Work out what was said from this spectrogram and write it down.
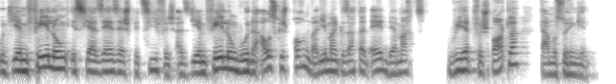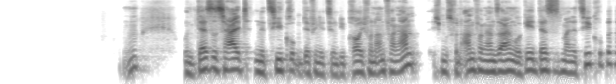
Und die Empfehlung ist ja sehr, sehr spezifisch. Also die Empfehlung wurde ausgesprochen, weil jemand gesagt hat, ey, der macht Rehab für Sportler, da musst du hingehen. Hm? Und das ist halt eine Zielgruppendefinition, die brauche ich von Anfang an. Ich muss von Anfang an sagen, okay, das ist meine Zielgruppe.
